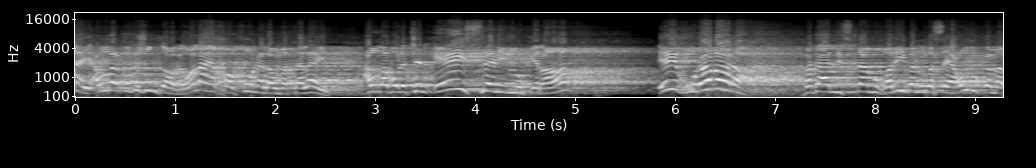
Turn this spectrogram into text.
নাই, আল্লাহর কথা শুনতে হবে। ওলা আল্লাহ বলেছেন, এই শ্রেণির লোকেরা, এই গুরাবারা, বাদা ইসলাম গরিবান ওয়াসাউদু কামা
